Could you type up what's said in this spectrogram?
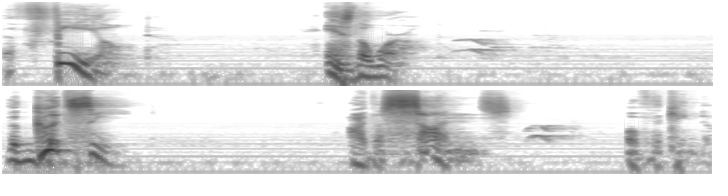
The field is the world the good seed are the sons of the kingdom.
